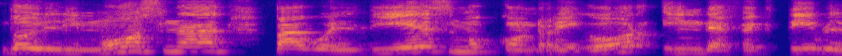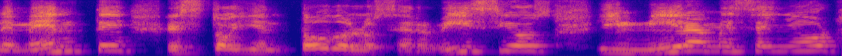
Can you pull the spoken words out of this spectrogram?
doy limosna, pago el diezmo con rigor, indefectiblemente, estoy en todos los servicios y mírame, Señor,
